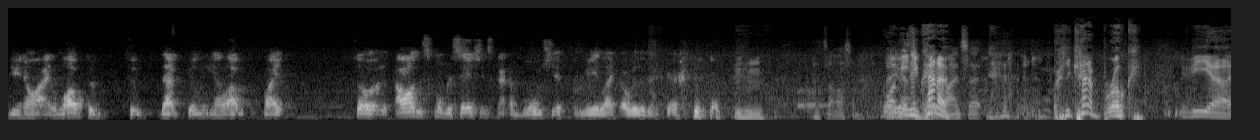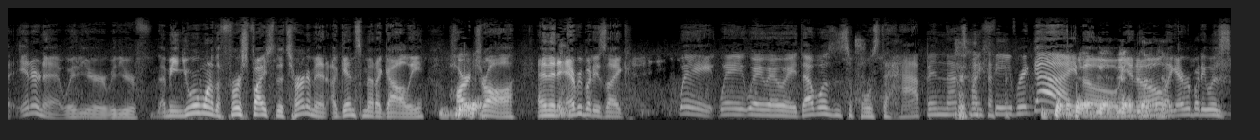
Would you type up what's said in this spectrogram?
you know, I love to, to that feeling. I love to fight. So all this conversation is kind of bullshit for me. Like I really don't care. hmm That's awesome. Well, I think mean, you kinda- mindset. You kind of broke the uh, internet with your with your. I mean, you were one of the first fights of the tournament against Meregali, hard Yeah. draw, and then everybody's like. Wait, wait, wait, wait, wait! That wasn't supposed to happen. That's my favorite guy, though. You know, like everybody was,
